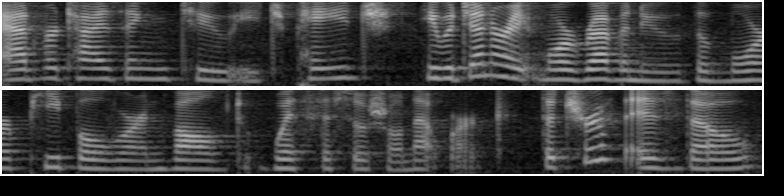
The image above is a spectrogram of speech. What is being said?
advertising to each page, he would generate more revenue the more people were involved with the social network. The truth is, though,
